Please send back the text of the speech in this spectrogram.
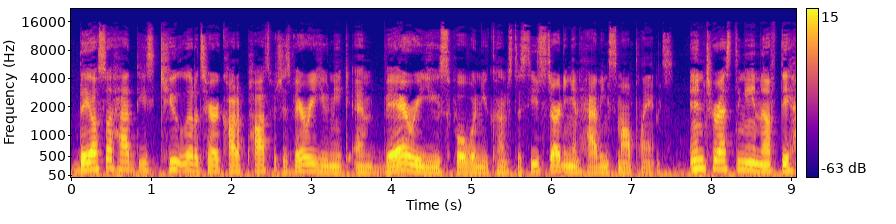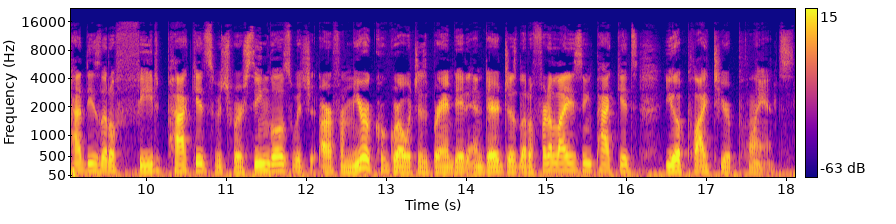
They also had these cute little terracotta pots, which is very unique and very useful when it comes to seed starting and having small plants. Interestingly enough, they had these little feed packets, which were singles, which are from Miracle-Gro, which is branded, and they're just little fertilizing packets you apply to your plants.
